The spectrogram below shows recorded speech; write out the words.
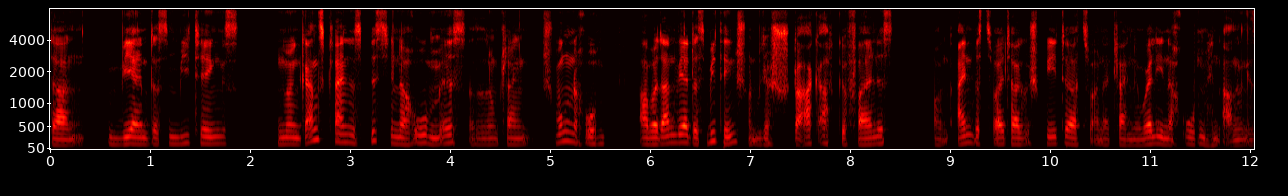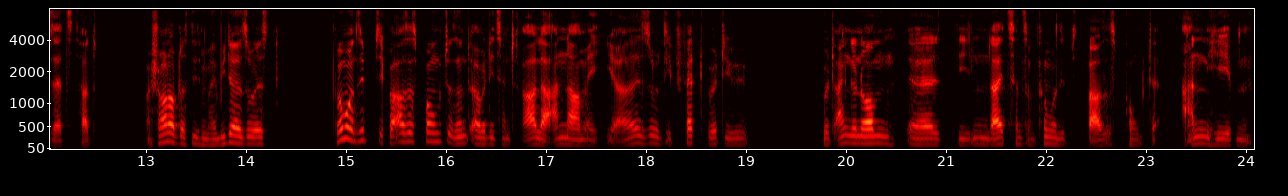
dann während des Meetings nur ein ganz kleines bisschen nach oben ist, also so einen kleinen Schwung nach oben, aber dann während des Meetings schon wieder stark abgefallen ist und ein bis zwei Tage später zu einer kleinen Rallye nach oben hin angesetzt hat. Mal schauen, ob das diesmal wieder so ist. 75 Basispunkte sind aber die zentrale Annahme hier. Also die Fed wird, die, wird angenommen, äh, den Leitzins um 75 Basispunkte anheben.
